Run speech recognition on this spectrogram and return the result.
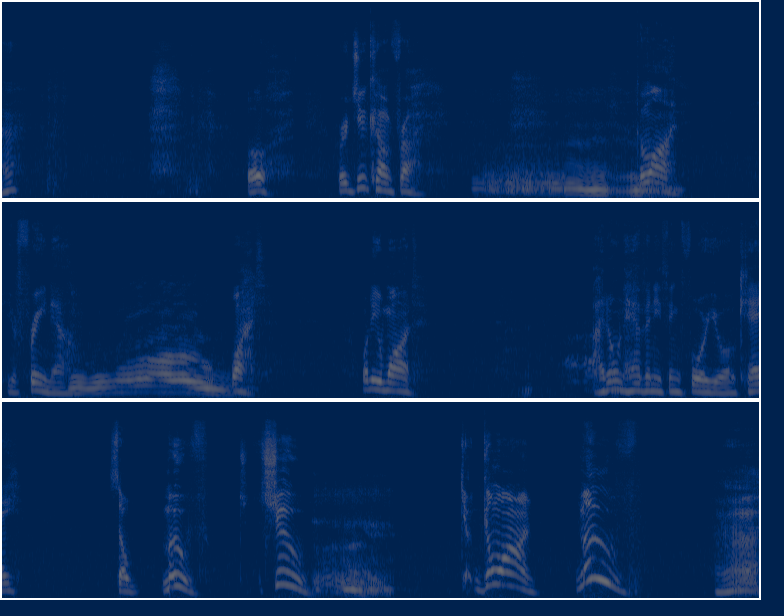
Huh? Oh, where'd you come from? Come on. You're free now. What? What do you want? I don't have anything for you, okay? So move. Sh- Shoo. G- go on. Move. Ugh.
